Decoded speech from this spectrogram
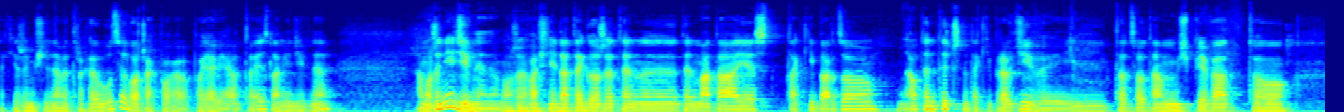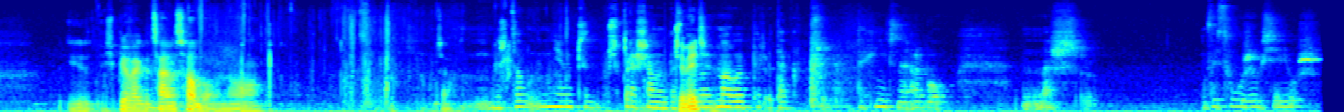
takie, że mi się nawet trochę łzy w oczach pojawiają. To jest dla mnie dziwne a może nie dziwne, no może właśnie dlatego, że ten, ten Mata jest taki bardzo autentyczny, taki prawdziwy i to, co tam śpiewa, to śpiewa jakby całym sobą, no. Co? Wiesz co, nie wiem, czy, przepraszam, czy mieć? mały, tak, techniczny, albo nasz wysłużył się już,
